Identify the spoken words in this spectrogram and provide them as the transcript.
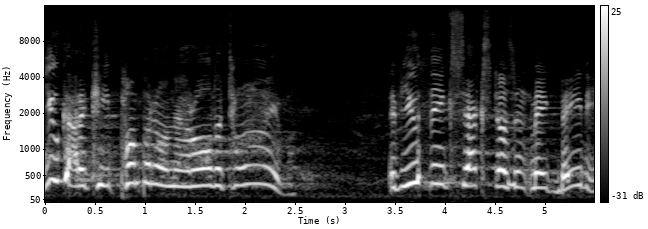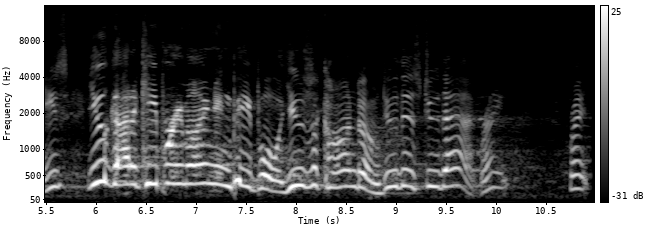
you got to keep pumping on that all the time. If you think sex doesn't make babies, you got to keep reminding people use a condom, do this, do that, right? Right?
